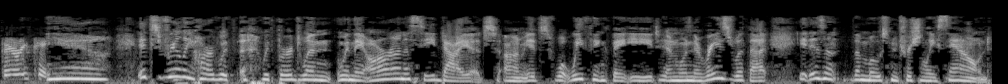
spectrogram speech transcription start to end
Very picky. Yeah, it's really hard with with birds when when they are on a seed diet. Um, it's what we think they eat, and when they're raised with that, it isn't the most nutritionally sound.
